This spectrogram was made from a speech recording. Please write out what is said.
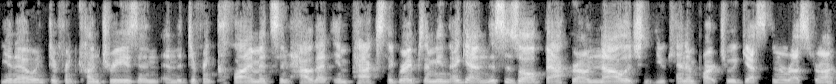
you know, in different countries and, and the different climates and how that impacts the grapes. I mean, again, this is all background knowledge that you can impart to a guest in a restaurant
